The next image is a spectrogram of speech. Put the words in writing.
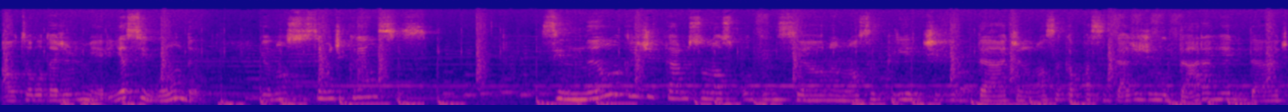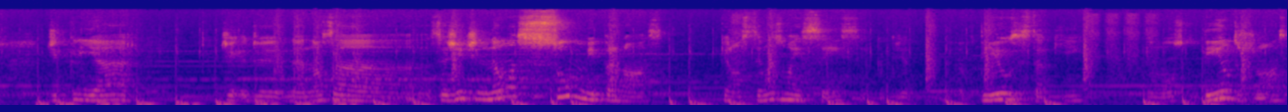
Autossabotagem é a primeira. E a segunda é o nosso sistema de crenças. Se não acreditarmos no nosso potencial, na nossa criatividade, na nossa capacidade de mudar a realidade, de criar de, de, na nossa, se a gente não assume para nós que nós temos uma essência, que Deus está aqui dentro de nós,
